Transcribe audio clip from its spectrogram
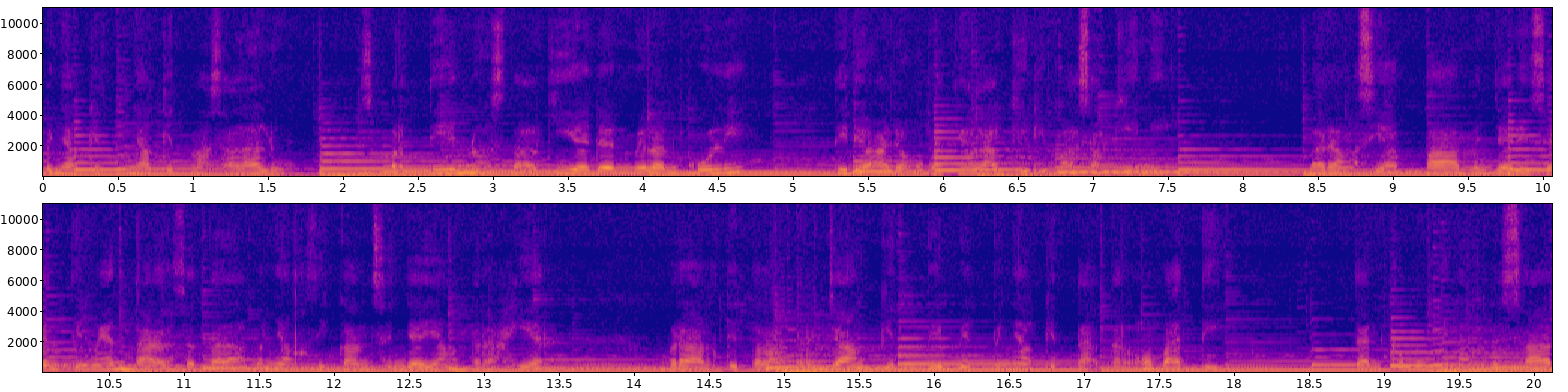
penyakit-penyakit masa lalu seperti nostalgia dan melankoli tidak ada obatnya lagi di masa kini. Barang siapa menjadi sentimental setelah menyaksikan senja yang terakhir, berarti telah terjangkit bibit penyakit tak terobati dan kemungkinan besar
